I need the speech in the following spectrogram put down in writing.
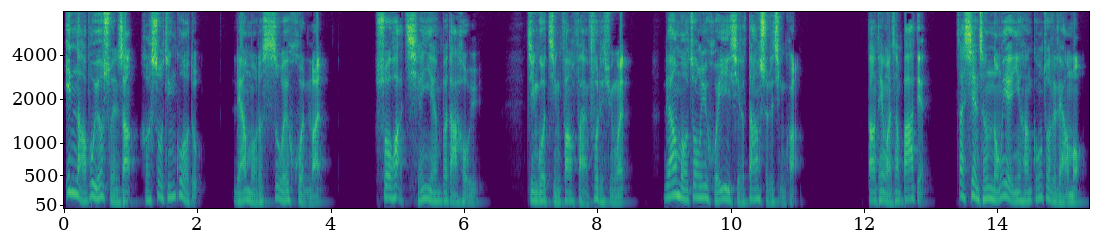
因脑部有损伤和受惊过度，梁某的思维混乱，说话前言不搭后语。经过警方反复的询问。梁某终于回忆起了当时的情况。当天晚上八点，在县城农业银行工作的梁某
